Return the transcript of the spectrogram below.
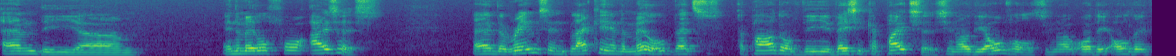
and the um, in the middle for Isis. And the rings in black here in the middle, that's a part of the Vesica Piscis, you know, the ovals, you know, or the all the,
